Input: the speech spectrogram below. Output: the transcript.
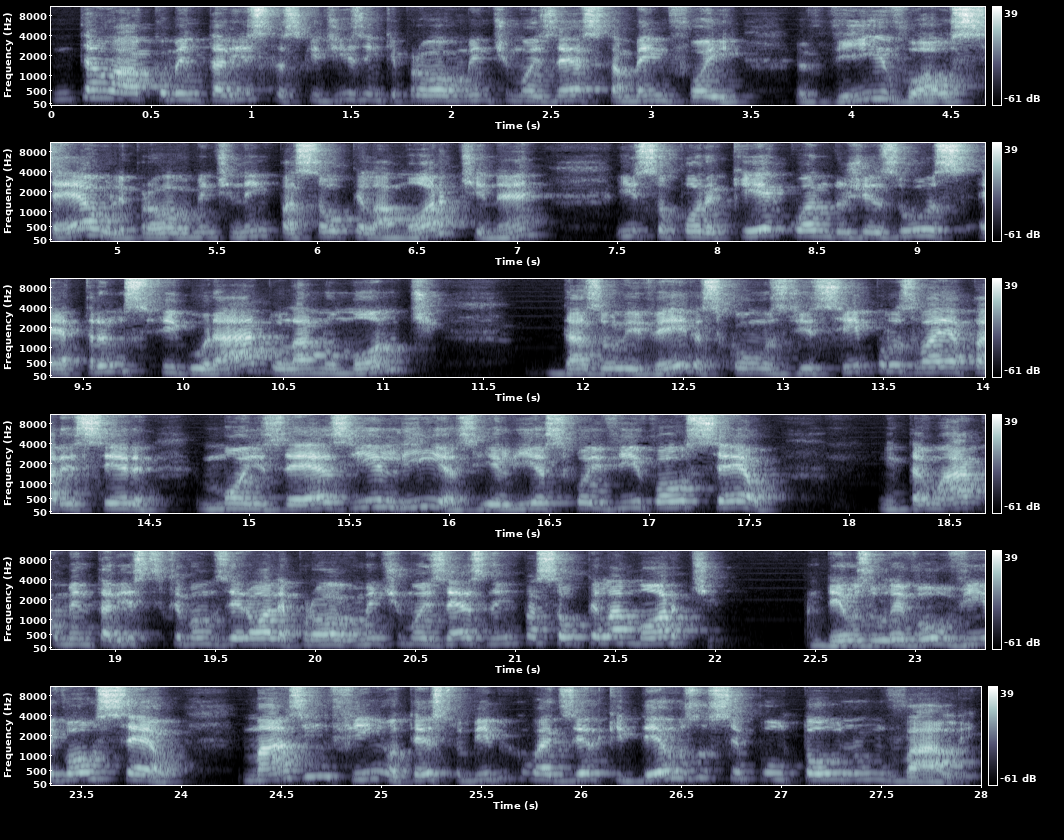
Então, há comentaristas que dizem que provavelmente Moisés também foi vivo ao céu, ele provavelmente nem passou pela morte, né? Isso porque quando Jesus é transfigurado lá no monte, das oliveiras com os discípulos vai aparecer Moisés e Elias, e Elias foi vivo ao céu. Então há comentaristas que vão dizer: olha, provavelmente Moisés nem passou pela morte. Deus o levou vivo ao céu. Mas, enfim, o texto bíblico vai dizer que Deus o sepultou num vale.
